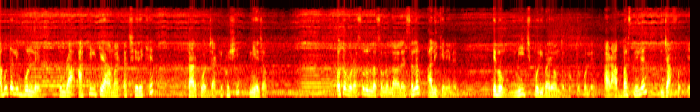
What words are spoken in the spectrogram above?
আবু তালিব বললেন, তোমরা আকিলকে আমার কাছে রেখে তারপর যাকে খুশি নিয়ে যাও। রাসূলুল্লাহ সাল্লাল্লাহু সাল্লাম আলীকে নিলেন এবং নিজ পরিবারে অন্তর্ভুক্ত করলেন আর আব্বাস নিলেন জাফরকে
